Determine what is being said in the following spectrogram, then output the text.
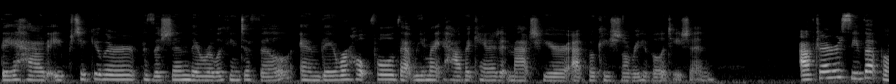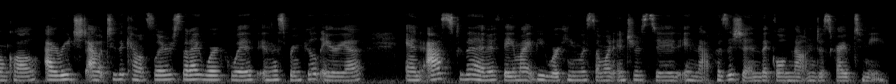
They had a particular position they were looking to fill, and they were hopeful that we might have a candidate match here at Vocational Rehabilitation. After I received that phone call, I reached out to the counselors that I work with in the Springfield area and asked them if they might be working with someone interested in that position that Gold Mountain described to me.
